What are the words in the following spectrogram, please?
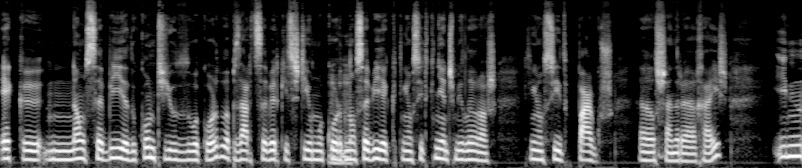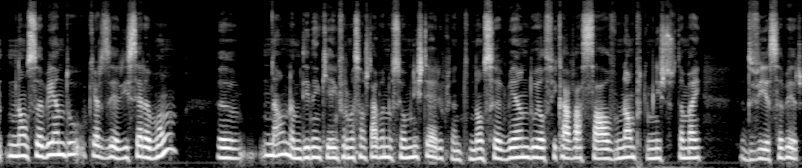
é que não sabia do conteúdo do acordo, apesar de saber que existia um acordo, uhum. não sabia que tinham sido 500 mil euros que tinham sido pagos Alexandra Reis, e não sabendo, quer dizer, isso era bom? Uh, não, na medida em que a informação estava no seu Ministério. Portanto, não sabendo, ele ficava a salvo, não, porque o Ministro também devia saber.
